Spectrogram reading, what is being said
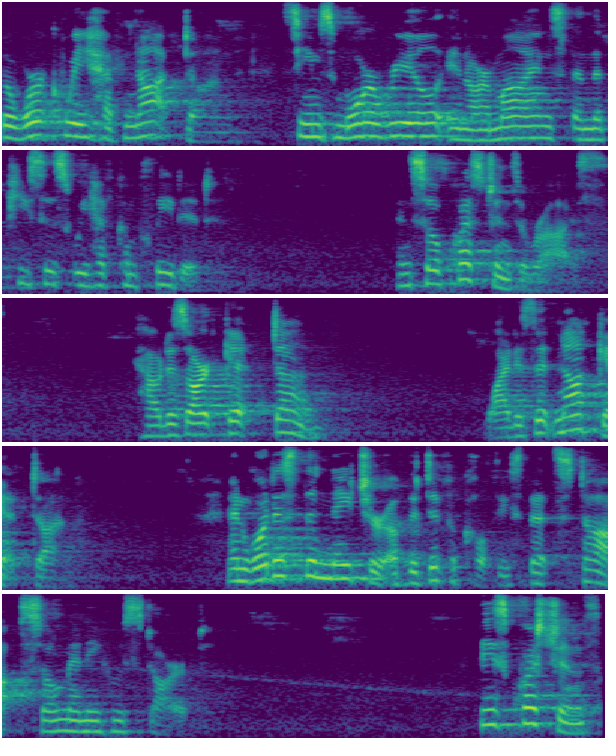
the work we have not done seems more real in our minds than the pieces we have completed. And so questions arise. How does art get done? Why does it not get done? And what is the nature of the difficulties that stop so many who start? These questions,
